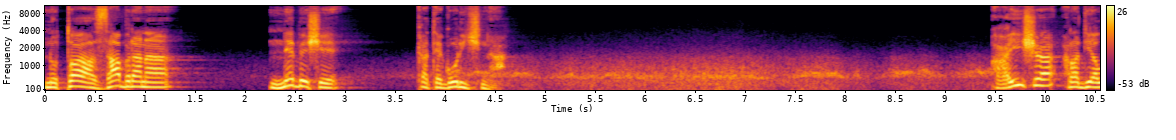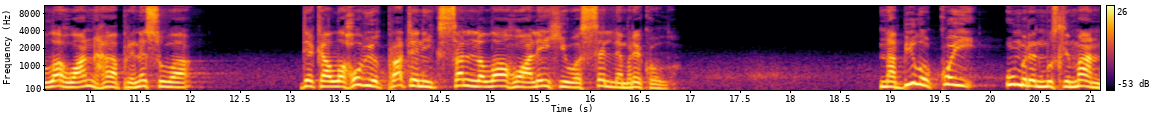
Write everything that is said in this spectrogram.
но таа забрана не беше категорична. Аиша ради Аллаху анха пренесува дека Аллаховиот пратеник саллаллаху алейхи васелем рекол На било кој умрен муслиман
